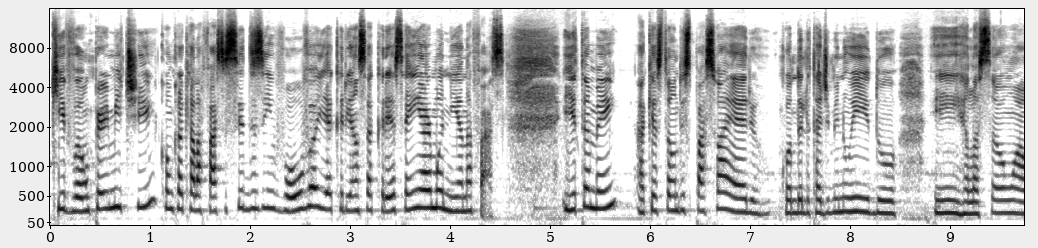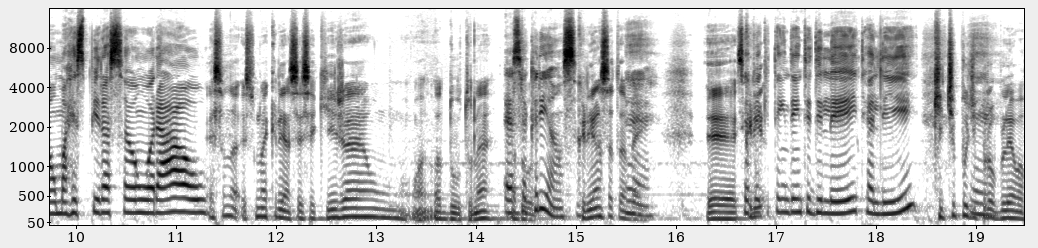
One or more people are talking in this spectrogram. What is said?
que vão permitir com que aquela face se desenvolva e a criança cresça em harmonia na face. E também a questão do espaço aéreo, quando ele está diminuído em relação a uma respiração oral. Essa não, isso não é criança, esse aqui já é um, um adulto, né? Essa é adulto. é criança. Criança também. É. É, Você cri... vê que tem dente de leite ali. Que tipo de é. problema?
